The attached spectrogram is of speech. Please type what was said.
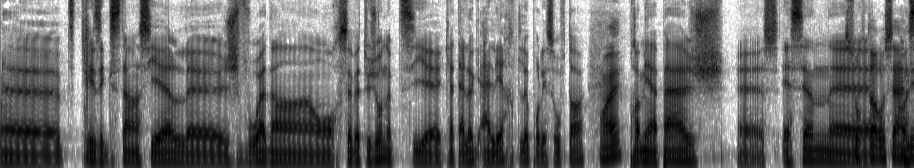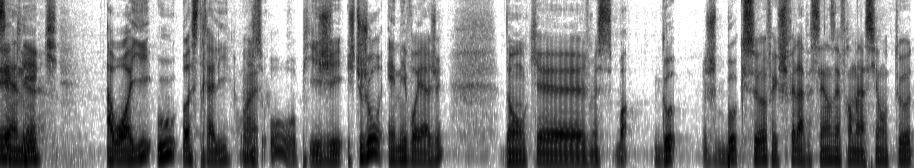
euh, petite crise existentielle. euh, je vois dans. On recevait toujours notre petit euh, catalogue alerte là, pour les sauveteurs. Ouais. Première page, euh, SN. euh, Sauveteur océanique. océanique, Hawaï ou Australie. Ouais. Oh, puis j'ai toujours aimé voyager. Donc, euh, je me suis dit, bon, go, je book ça. Fait que je fais la séance d'information toute.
